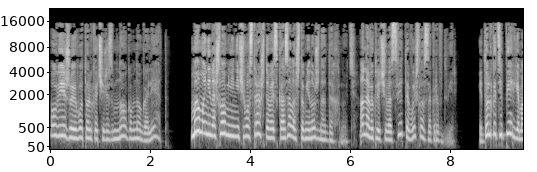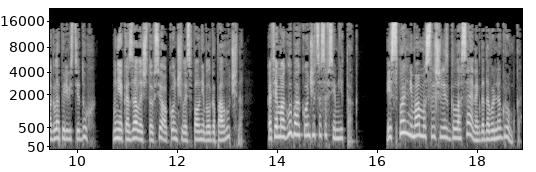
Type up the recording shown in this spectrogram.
Увижу его только через много-много лет. Мама не нашла у меня ничего страшного и сказала, что мне нужно отдохнуть. Она выключила свет и вышла, закрыв дверь. И только теперь я могла перевести дух. Мне казалось, что все окончилось вполне благополучно, хотя могло бы окончиться совсем не так. Из спальни мамы слышались голоса, иногда довольно громко.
